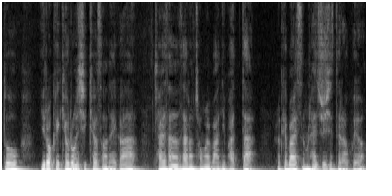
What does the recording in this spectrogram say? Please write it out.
또 이렇게 결혼시켜서 내가 잘 사는 사람 정말 많이 봤다 이렇게 말씀을 해 주시더라고요.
